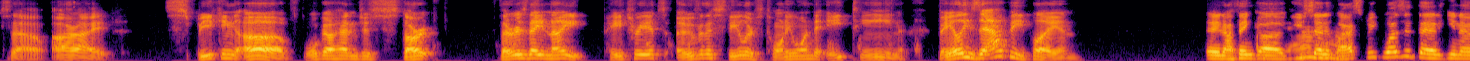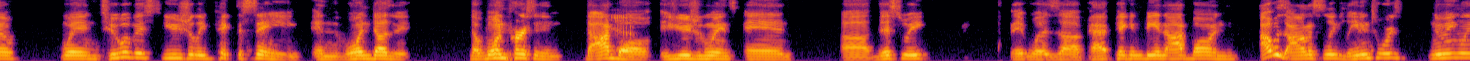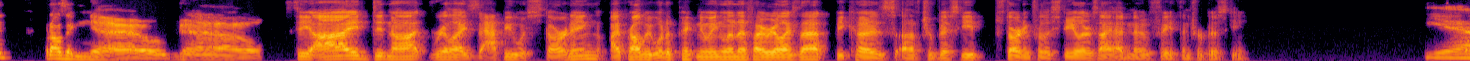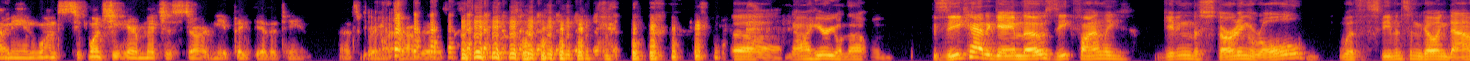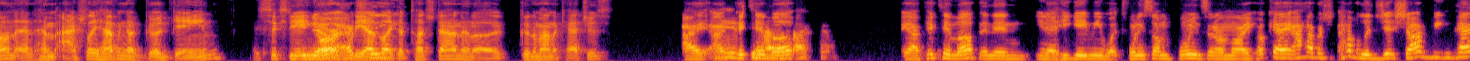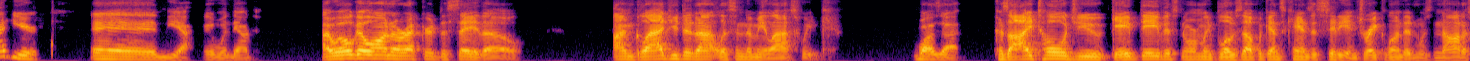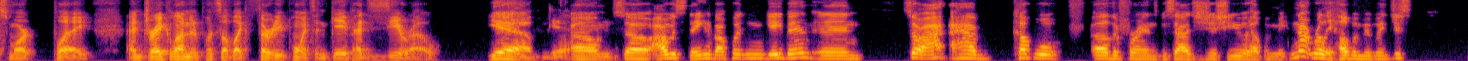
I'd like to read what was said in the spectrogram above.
So, all right. Speaking of, we'll go ahead and just start Thursday night. Patriots over the Steelers 21 to 18. Bailey Zappe playing. And I think uh you said it last week, was it that you know when two of us usually pick the same and one doesn't, the one person, the oddball, is usually wins. And uh this week it was uh Pat picking being the oddball, and I was honestly leaning towards New England, but I was like, no, no. See, I did not realize Zappe was starting. I probably would have picked New England if I realized that because of Trubisky starting for the Steelers. I had no faith in Trubisky. Yeah, I mean, once once you hear Mitch is starting, you pick the other team. That's pretty Yeah. much how it goes. Uh now I hear you on that one. Zeke had a game though. Zeke finally getting the starting role with Stevenson going down and him actually having a good game. 68 You know, yards, but he had like a touchdown and a good amount of catches. I, I He's picked him up. yeah, I picked him up, and then you know he gave me what twenty some points, and I'm like, okay, I have a I have a legit shot of beating Pat here, and yeah, it went down. I will go on a record to say though, I'm glad you did not listen to me last week. Why is that? Because I told you Gabe Davis normally blows up against Kansas City, and Drake London was not a smart play. And Drake London puts up like 30 points, and Gabe had zero. Yeah, Yeah, um, so I was thinking about putting Gabe in, and so I, I have a couple other friends besides just you helping me, not really helping me, but just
